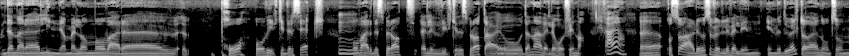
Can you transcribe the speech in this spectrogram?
den derre linja mellom å være eh, på og virke interessert og være desperat, eller virke desperat, er jo, den er veldig hårfin, da. Ja, ja. Uh, og så er det jo selvfølgelig veldig individuelt. Da. Det er jo noen som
